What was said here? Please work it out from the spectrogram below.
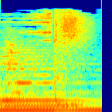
happy.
